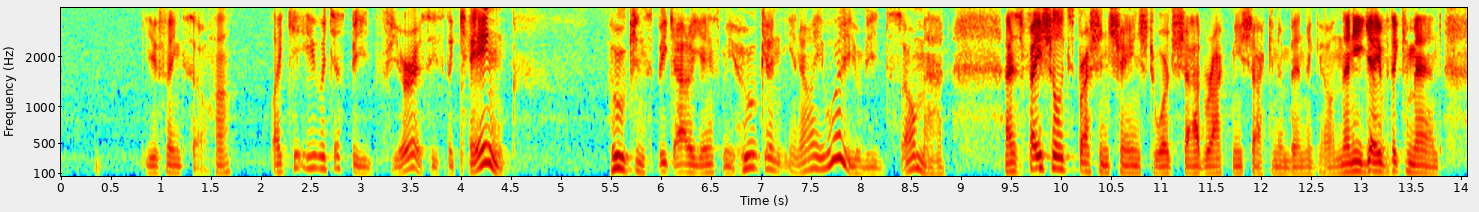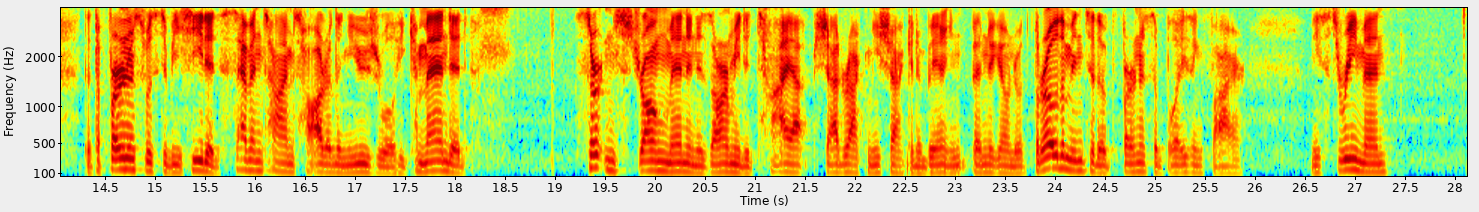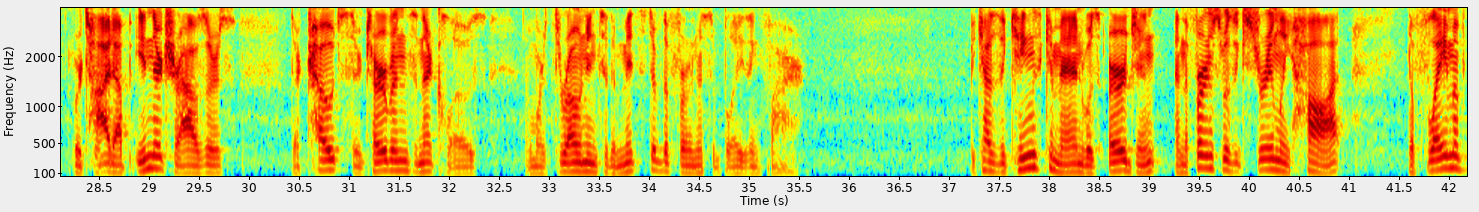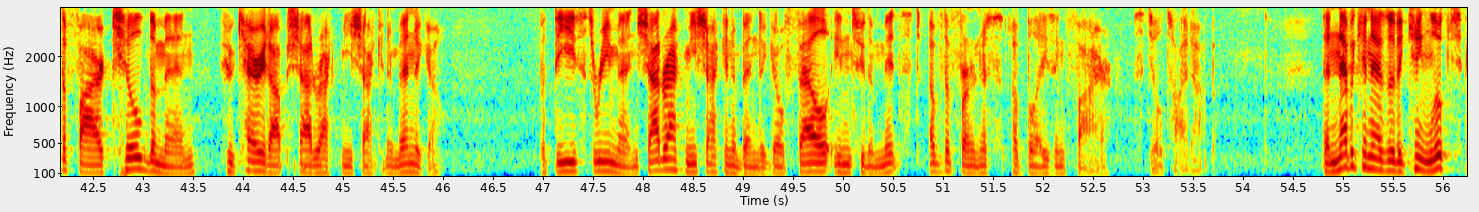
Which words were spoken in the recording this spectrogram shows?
You think so, huh? Like, he would just be furious. He's the king. Who can speak out against me? Who can, you know, he would. He would be so mad. And his facial expression changed towards Shadrach, Meshach, and Abednego. And then he gave the command that the furnace was to be heated seven times hotter than usual. He commanded certain strong men in his army to tie up Shadrach, Meshach, and Abednego and to throw them into the furnace of blazing fire. These three men were tied up in their trousers, their coats, their turbans, and their clothes, and were thrown into the midst of the furnace of blazing fire. Because the king's command was urgent and the furnace was extremely hot, the flame of the fire killed the men who carried up Shadrach, Meshach, and Abednego. But these three men, Shadrach, Meshach, and Abednego, fell into the midst of the furnace of blazing fire, still tied up. Then Nebuchadnezzar the king looked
